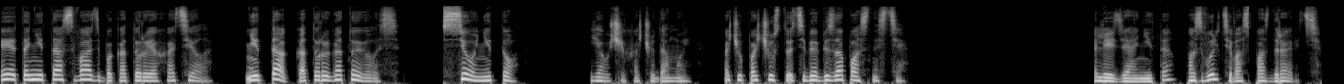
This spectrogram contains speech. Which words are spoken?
Это не та свадьба, которую я хотела, не так, к которой готовилась. Все не то. Я очень хочу домой, хочу почувствовать себя в безопасности. «Леди Анита, позвольте вас поздравить.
